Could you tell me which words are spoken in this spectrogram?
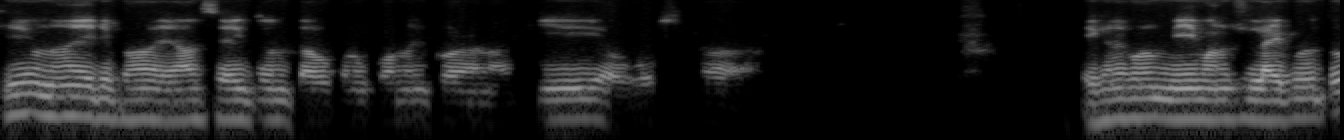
কেউ নাই রে ভাই, আছে একজন, তাও কোনো কমেন্ট করে না। কি অবস্থা? এখানে কোনো মেয়ে মানুষের লাইভ হতো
